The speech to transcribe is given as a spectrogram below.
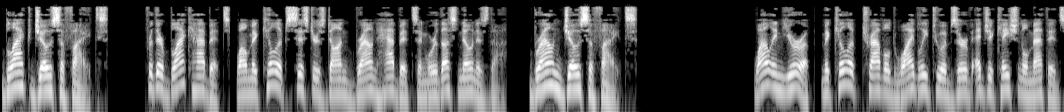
Black Josephites for their black habits, while MacKillop's sisters donned brown habits and were thus known as the Brown Josephites. While in Europe, MacKillop travelled widely to observe educational methods.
